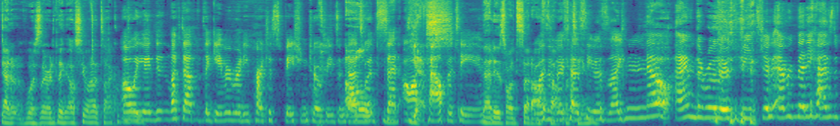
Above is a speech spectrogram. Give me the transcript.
I don't. Was there anything else you want to talk about? Oh, you didn't left out that they gave everybody participation trophies, and that's Oh, what set off yes. Palpatine. That is what set off was it because he was like, "No, I'm the ruler of the beach. if everybody has a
